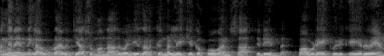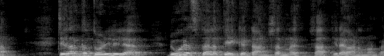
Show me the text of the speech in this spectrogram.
അങ്ങനെ എന്തെങ്കിലും അഭിപ്രായ വ്യത്യാസം വന്നാൽ അത് വലിയ തർക്കങ്ങളിലേക്കൊക്കെ പോകാൻ സാധ്യതയുണ്ട്. അപ്പോൾ അവിടേക്കൊരു കെയർ വേണം. ചിലർക്ക് തൊഴിലിൽ ദൂരസ്ഥലത്തേക്ക് ട്രാൻസ്ഫറിന് സാധ്യത കാണുന്നുണ്ട്.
